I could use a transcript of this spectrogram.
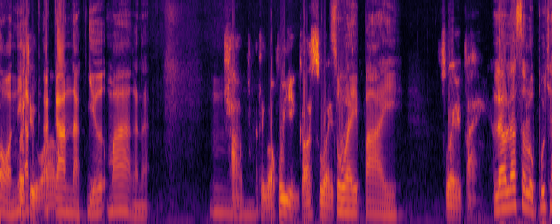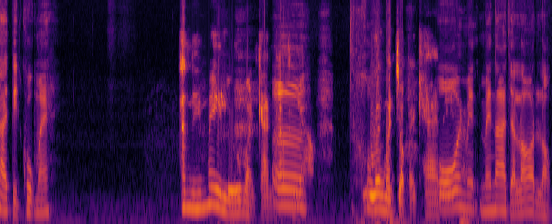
ลอดนี่ก็ถือว่าอาการหนักเยอะมากอะนะอืมครับถือว่าผู้หญิงก็ซวยซวยไปซวยไป แล้วแล้วสรุปผู้ชายติดคุกไหมอันนี้ไม่รู้เหมือนกันครับเออพี่ยามเรื่องมันจบไปแค่นี้โอ้ยครับไม่ไม่น่าจะรอดหรอก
